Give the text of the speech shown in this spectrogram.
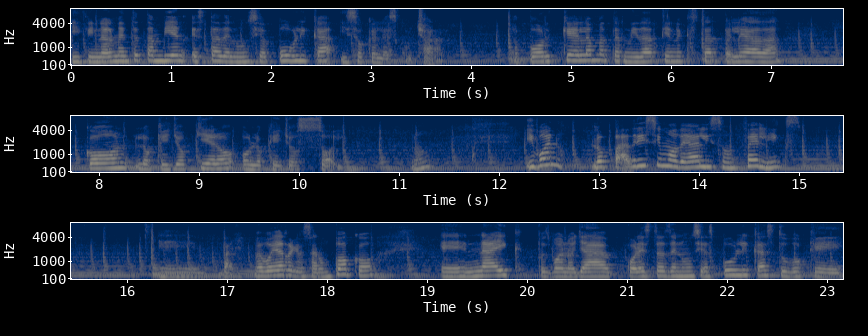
y finalmente también esta denuncia pública hizo que la escucharan. ¿Por qué la maternidad tiene que estar peleada con lo que yo quiero o lo que yo soy? ¿no? Y bueno, lo padrísimo de Alison Félix, eh, vaya, me voy a regresar un poco. Eh, Nike, pues bueno, ya por estas denuncias públicas tuvo que,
